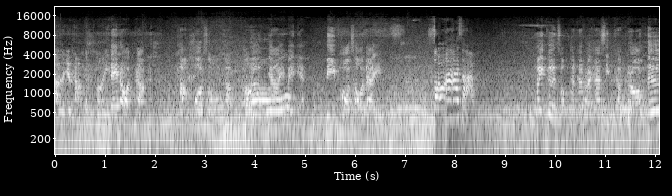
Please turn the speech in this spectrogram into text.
อะไรจะถามกันหน่อย แน่นอนครับ ถามพศครับอ๋อ เริ่มย้ายไปเนี่ยปีพศใดสองห้าห้าสามมไม่เกิน 2,550 ครับ พร้อมหนึ่ง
